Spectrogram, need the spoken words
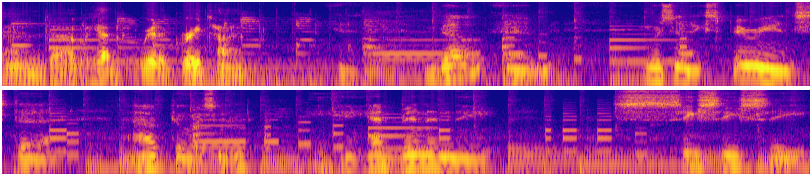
and uh, we had we had a great time. Yeah. Bill um, was an experienced uh, outdoorsman. He, had been in the CCC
